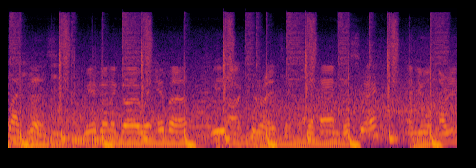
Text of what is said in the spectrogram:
like this, we're going to go wherever we are accelerating. The hand this way, and you'll hurry.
